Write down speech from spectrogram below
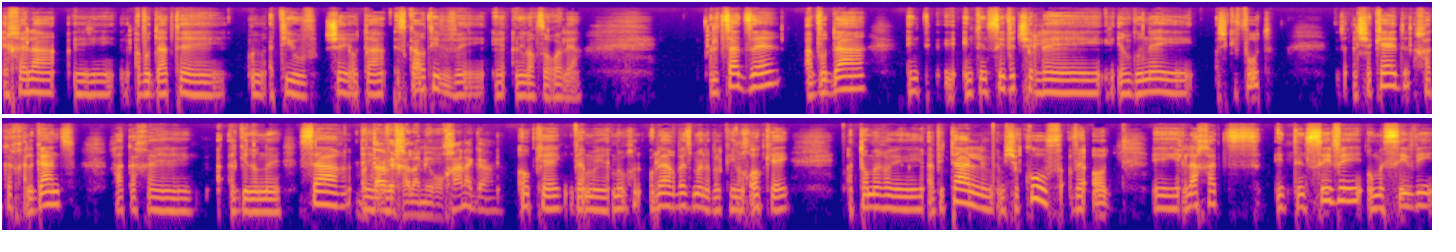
החלה עבודת הטיוב, שאותה הזכרתי ואני לא אחזור עליה. לצד זה, עבודה אינט- אינטנסיבית של אה, ארגוני השקיפות, על שקד, אחר כך על גנץ, אחר כך אה, על גדעון אה, סער. אה, בתווך על אמיר אוחנה גם. אוקיי, גם אמיר אוחנה, אולי הרבה זמן, אבל כאילו, נכון. אוקיי. תומר אביטל, שקוף, ועוד לחץ אינטנסיבי או מסיבי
